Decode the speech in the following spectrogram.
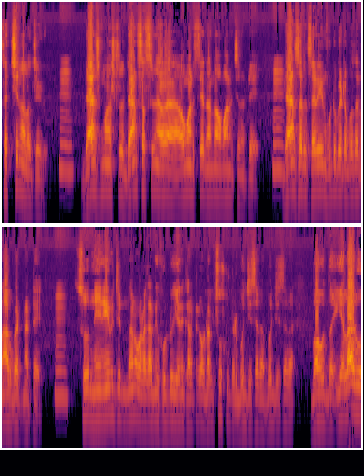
సచ్చిన అలా చేయడు హ్మ్. డ్యాన్స్ మాస్టర్ డాన్సర్స్ని అవమానిస్తే నన్ను అవమానించినట్టే. డాన్సర్కి సరైన ఫుడ్ పెట్టకపోతే నాకు పెట్టినట్టే. సో నేనేమి తింటున్నానో వాళ్ళకి అన్ని ఫుడ్ ఇవన్నీ కరెక్ట్గా ఉండాలి చూసుకుంటాడు భోంచేసారా భోంచేసారా బాగుందా ఎలాగో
